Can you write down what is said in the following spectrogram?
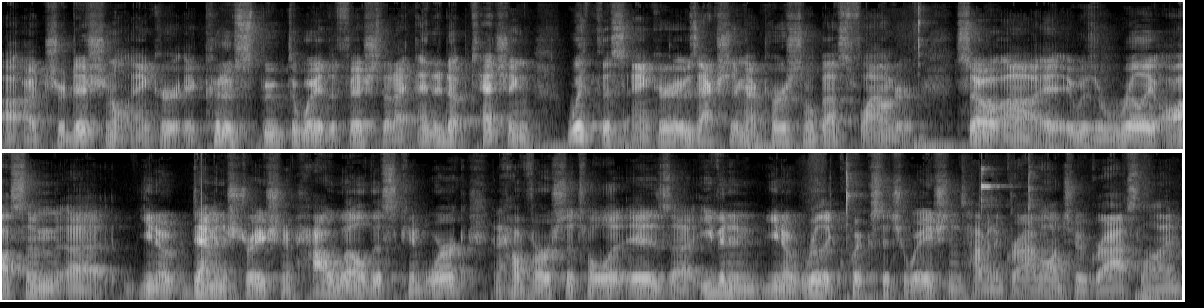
uh, a traditional anchor, it could have spooked away the fish that I ended up catching with this anchor. It was actually my personal best flounder. So uh, it, it, was a really awesome, uh, you know, demonstration of how well this can work and how versatile it is, uh, even in you know really quick situations, having to grab onto a grass line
